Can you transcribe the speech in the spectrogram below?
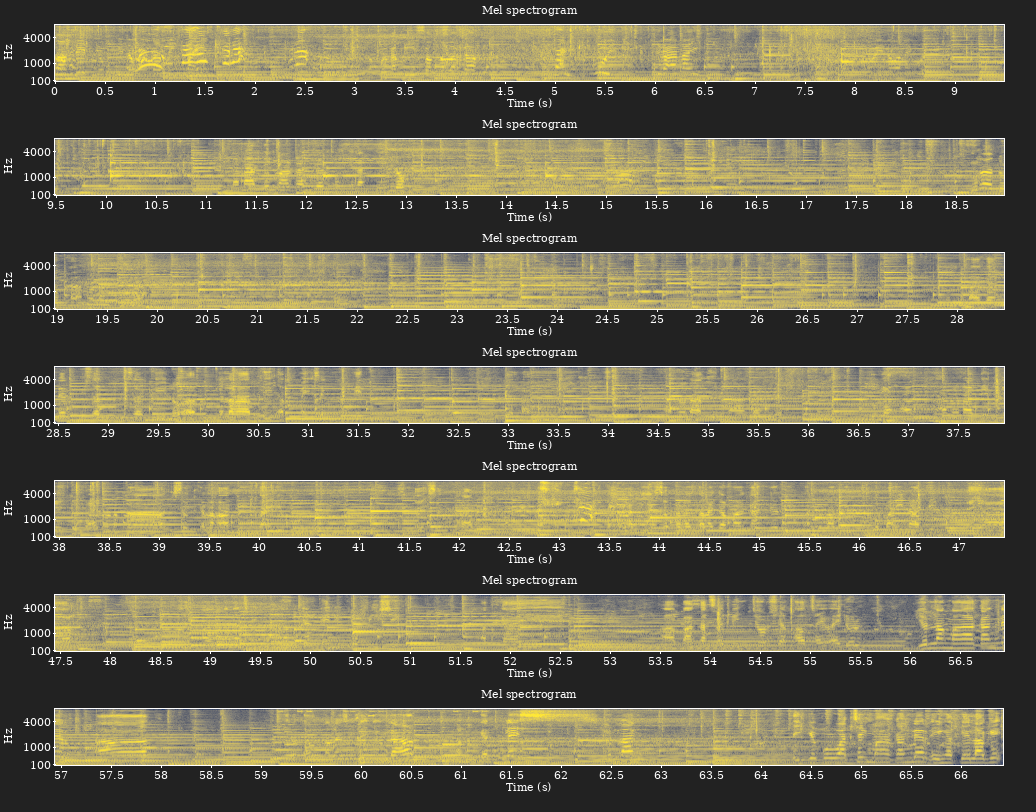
Yung ginawa namin guys, makabisa talaga. Uy, tiranay. Uy, naman eh. Tingnan natin mga kandor kung ilang kilo. Sigurado ka, ano lang isang kilo at kalahati at may isang ang ano natin mga kandor. Ito lang ang ano natin pa paano naka isang kalahati tayo. Sa isang gramo. Marami isa pala talaga mga yung ano natin, kumain natin. Kaya. Shout out sa'yo, idol. Yun lang mga kangler. At lahat. At God bless. Yun lang. Thank you for watching mga kangler. Ingat kayo lagi.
